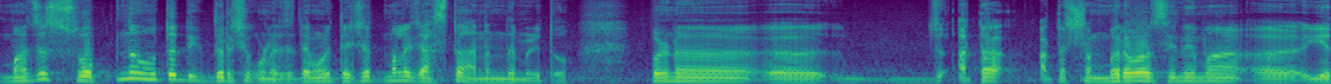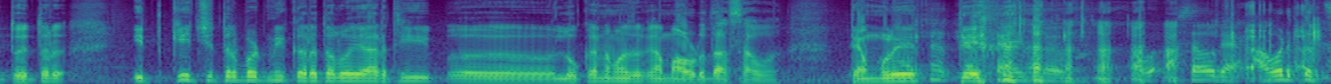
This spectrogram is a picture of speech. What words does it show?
माझं स्वप्न होतं दिग्दर्शक होण्याचं त्यामुळे त्याच्यात मला जास्त आनंद मिळतो. पण आता आता शंभरावा सिनेमा येतो आहे तर इतके चित्रपट मी करत आलो या अर्थी लोकांना माझं काम आवडत असावं. त्यामुळे ते आवडतंच.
